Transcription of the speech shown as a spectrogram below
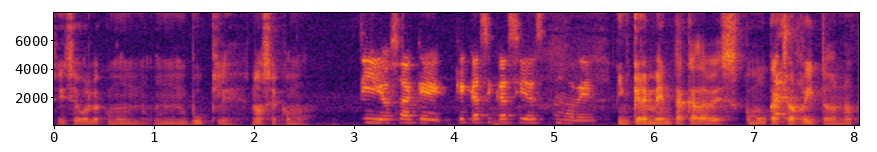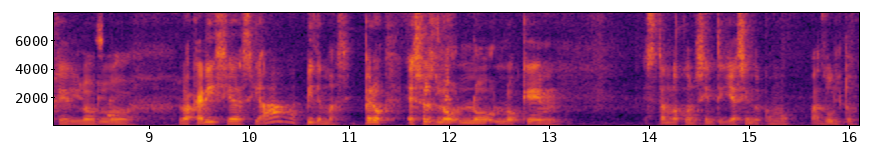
sí, se vuelve como un, bucle, no sé cómo. Sí, o sea, que, que, casi casi es como de... Incrementa cada vez, como un cachorrito, ¿no? Que lo, lo, lo acaricias y, ah, pide más. Pero eso es lo, lo, lo que estando consciente y ya siendo como adulto,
